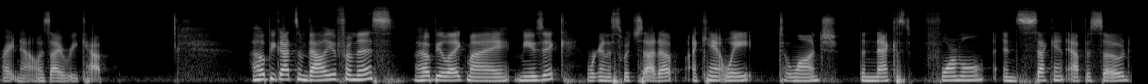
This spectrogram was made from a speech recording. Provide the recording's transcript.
right now as I recap. I hope you got some value from this. I hope you like my music. We're going to switch that up. I can't wait to launch the next formal and second episode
